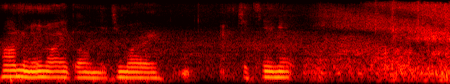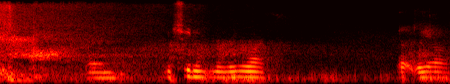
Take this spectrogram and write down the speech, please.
Carmen and I are going there tomorrow to clean up. We shouldn't really like but we are.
